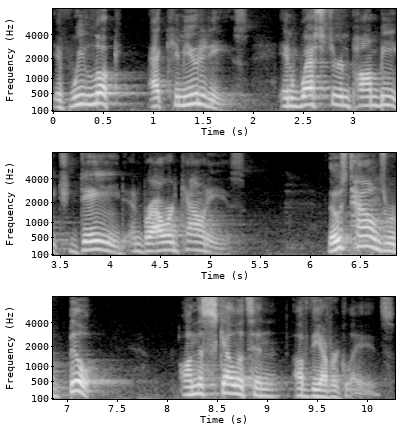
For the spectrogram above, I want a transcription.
if we look at communities in western Palm Beach, Dade, and Broward counties, those towns were built on the skeleton of the Everglades.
